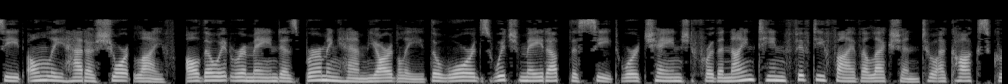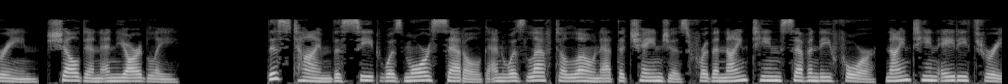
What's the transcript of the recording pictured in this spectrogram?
seat only had a short life, although it remained as Birmingham Yardley the wards which made up the seat were changed for the 1955 election to Acocks Green, Sheldon and Yardley. This time the seat was more settled and was left alone at the changes for the 1974, 1983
